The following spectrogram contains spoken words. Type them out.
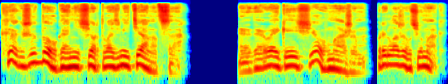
Как же долго они, черт возьми, тянутся. «Давай-ка еще вмажем», — предложил Чумак.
